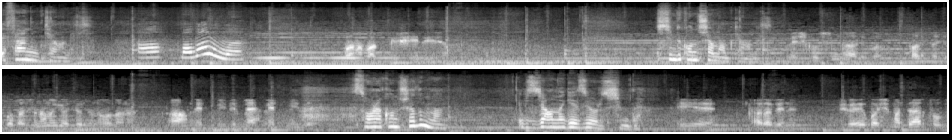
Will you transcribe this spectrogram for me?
Efendim Kamil. Aa babam mı? Bana bak bir şey diyeceğim. Şimdi konuşamam Kamil. Meşgulsün galiba. Pastacı babasına mı götürdün oğlanı? Ahmet miydi, Mehmet miydi? Sonra konuşalım mı? Biz Can'la geziyoruz şimdi. İyi, ara beni. Şu ev başıma dert oldu,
